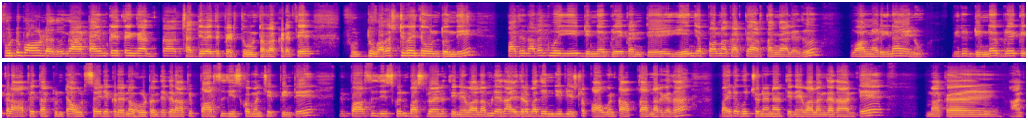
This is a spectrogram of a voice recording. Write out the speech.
ఫుడ్ బాగుండదు. ఇంకా ఆ టైంకి అయితే ఇంకా అంత చదివి అయితే పెడుతూ ఉంటారు అక్కడైతే. ఫుడ్ వరస్ట్గా అయితే ఉంటుంది. పదిన్నరకు పోయి డిన్నర్ బ్రేక్ అంటే ఏం చెప్పాలో నాకు అర్థం అర్థం కాలేదు. వాళ్ళని అడిగినా నేను మీరు డిన్నర్ బ్రేక్ ఇక్కడ ఆపేటట్టుంటే అవుట్ సైడ్ ఎక్కడైనా హోటల్ దగ్గర ఆపి పార్సిల్ తీసుకోమని చెప్పింటే మీ పార్సిల్ తీసుకొని బస్సులో అయినా తినేవాళ్ళం. లేదా హైదరాబాద్ ఎంజీబీఎస్లో పావు గంట ఆపుతా అన్నారు కదా. బయట కూర్చొని తినేవాళ్ళం కదా అంటే మాకు అంత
